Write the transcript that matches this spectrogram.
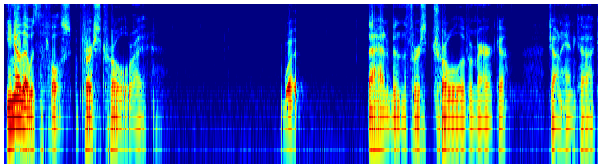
You know that was the false, first troll, right? What? That had to have been the first troll of America, John Hancock.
